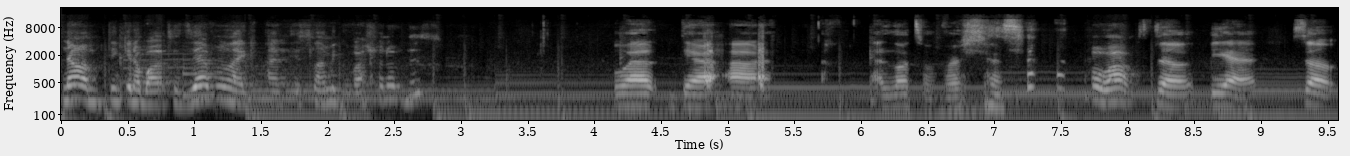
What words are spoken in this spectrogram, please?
now I'm thinking about it, is there even like an Islamic version of this? well, there are a lot of versions. Oh wow. so yeah so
